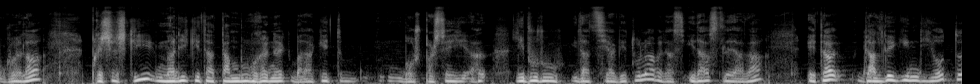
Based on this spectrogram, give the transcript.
horrela, preseski, marik eta tamburrenek badakit bos pasei eh, liburu idatziak ditula, beraz idazlea da, eta galdegin diot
